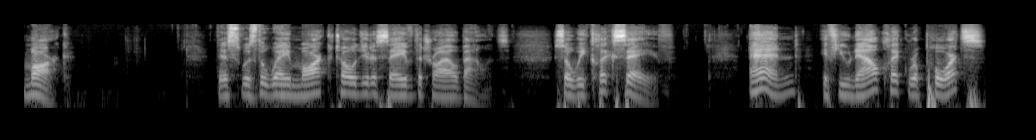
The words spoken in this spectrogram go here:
Mark. This was the way Mark told you to save the trial balance. So we click Save. And if you now click Reports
